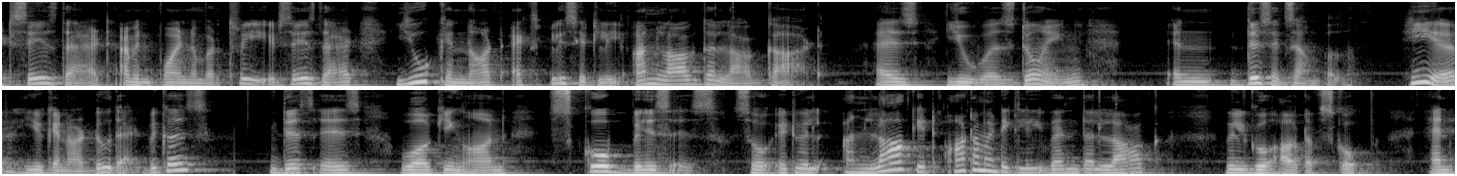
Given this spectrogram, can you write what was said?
it says that i mean point number 3 it says that you cannot explicitly unlock the lock guard as you was doing in this example here you cannot do that because this is working on scope basis so it will unlock it automatically when the lock will go out of scope. And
